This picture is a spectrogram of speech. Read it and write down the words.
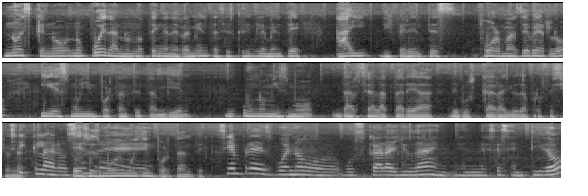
no es que no, no puedan o no tengan herramientas, es que simplemente hay diferentes formas de verlo y es muy importante también uno mismo darse a la tarea de buscar ayuda profesional. Sí, claro. Eso es muy, muy importante. Siempre es bueno buscar ayuda en, ese sentido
